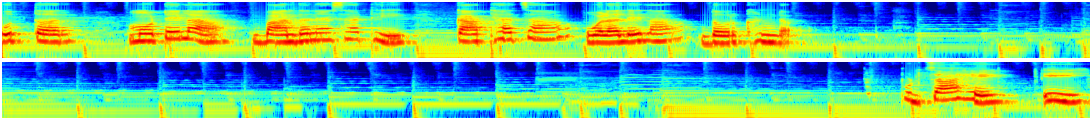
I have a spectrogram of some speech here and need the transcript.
उत्तर मोटेला बांधण्यासाठी काथ्याचा वळलेला दोरखंड. पुढचा आहे ई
